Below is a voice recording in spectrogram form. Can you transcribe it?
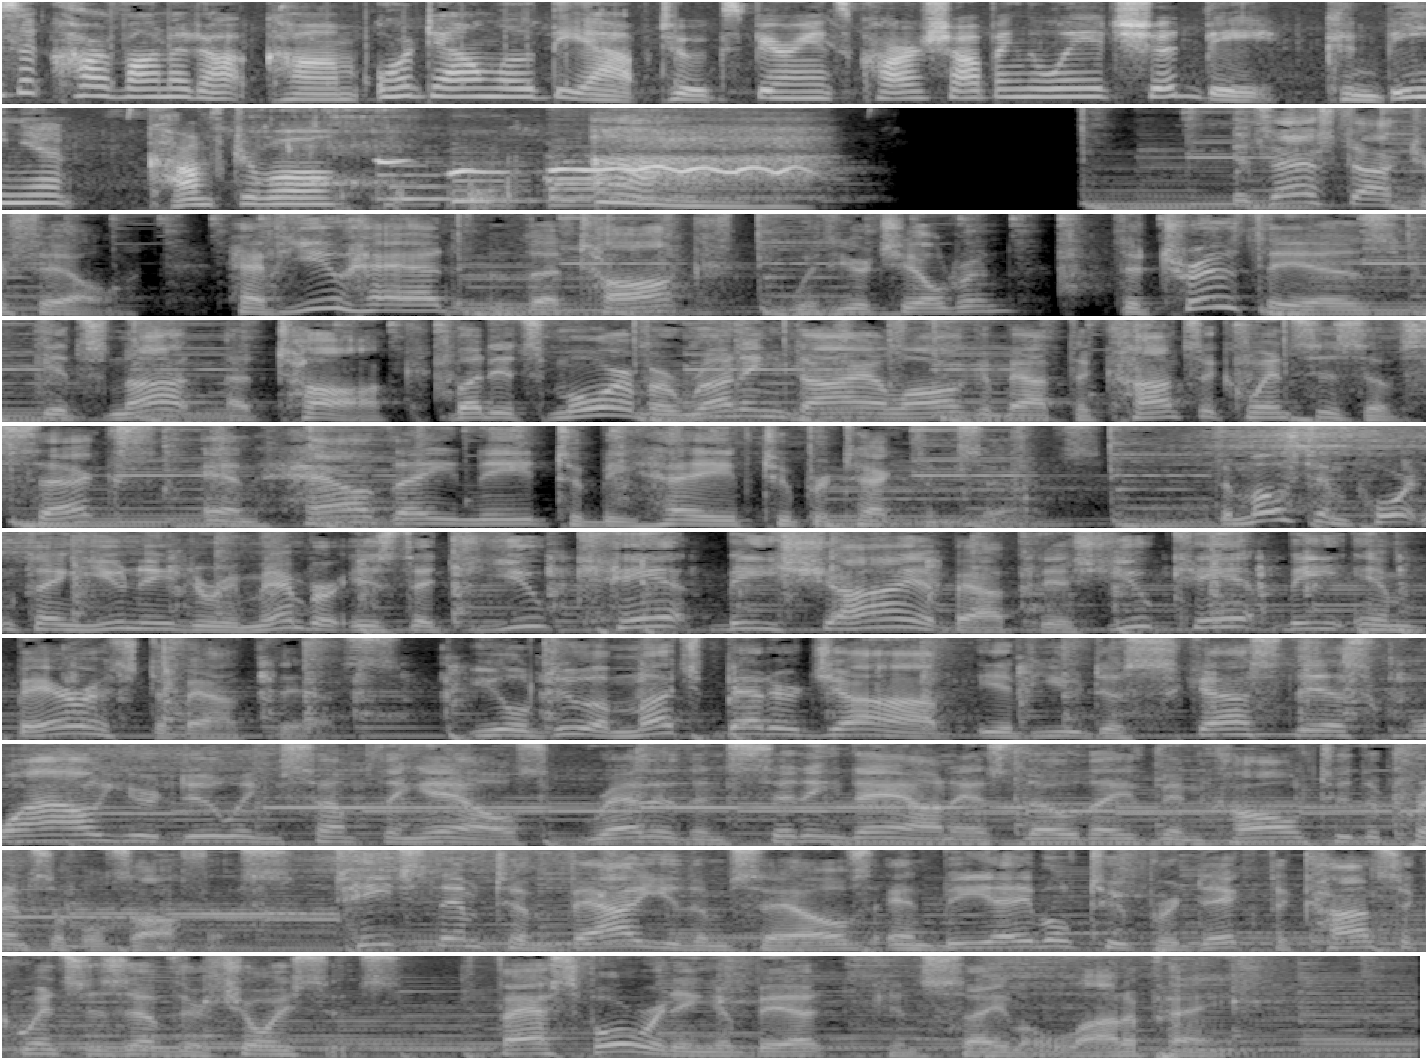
Visit Carvana.com or download the app to experience car shopping the way it should be convenient, comfortable. Ah. It's Ask Dr. Phil. Have you had the talk with your children? The truth is, it's not a talk, but it's more of a running dialogue about the consequences of sex and how they need to behave to protect themselves. The most important thing you need to remember is that you can't be shy about this. You can't be embarrassed about this. You'll do a much better job if you discuss this while you're doing something else rather than sitting down as though they've been called to the principal's office. Teach them to value themselves and be able to predict the consequences of their choices. Fast forwarding a bit can save a lot of pain.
